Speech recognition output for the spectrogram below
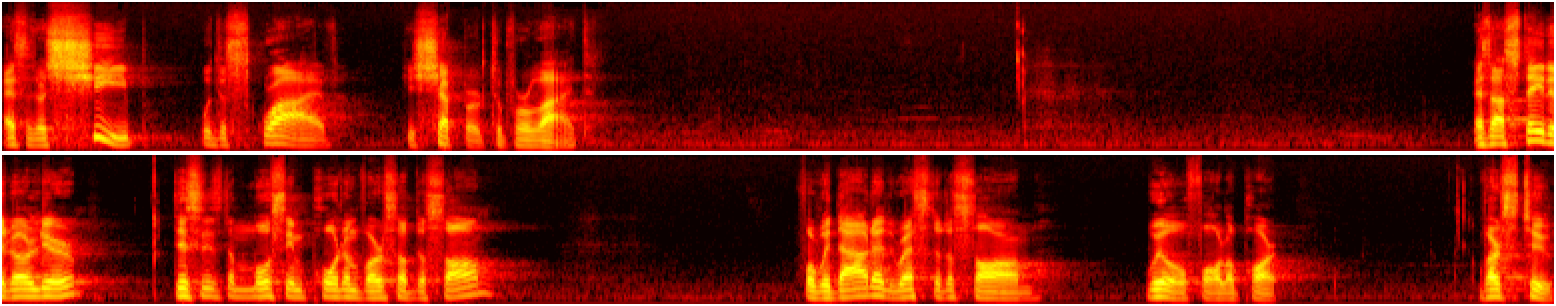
as a sheep would describe his shepherd to provide. As I stated earlier, this is the most important verse of the psalm. For without it, the rest of the psalm will fall apart. Verse 2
